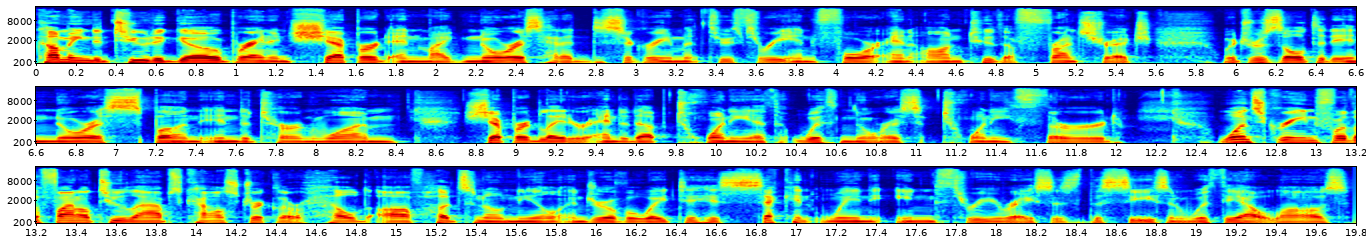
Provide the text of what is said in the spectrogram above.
Coming to two to go, Brandon Sheppard and Mike Norris had a disagreement through three and four and onto the front stretch, which resulted in Norris spun into turn one. Sheppard later ended up 20th with Norris 23rd. Once green for the final two laps, Kyle Strickler held off Hudson O'Neal and drove away to his second win in three races this season with the Outlaws.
